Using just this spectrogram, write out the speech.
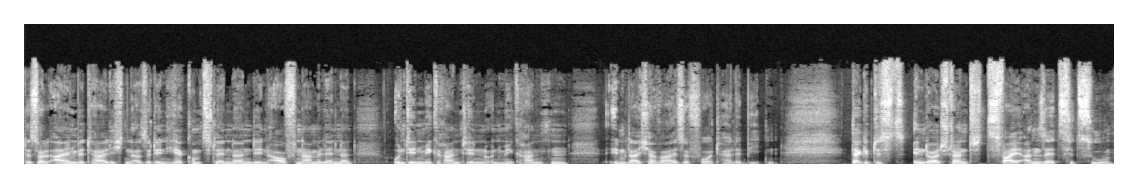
Das soll allen Beteiligten, also den Herkunftsländern, den Aufnahmeländern und den Migrantinnen und Migranten in gleicher Weise Vorteile bieten. Da gibt es in Deutschland zwei Ansätze zu.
